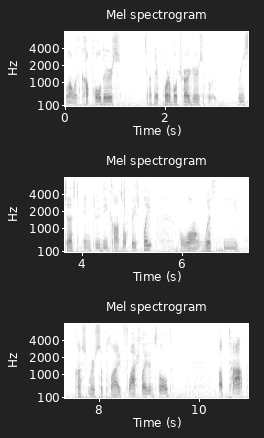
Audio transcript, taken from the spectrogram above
along with cup holders. Uh, their portable chargers recessed into the console faceplate along with the customer supplied flashlight installed. Up top,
